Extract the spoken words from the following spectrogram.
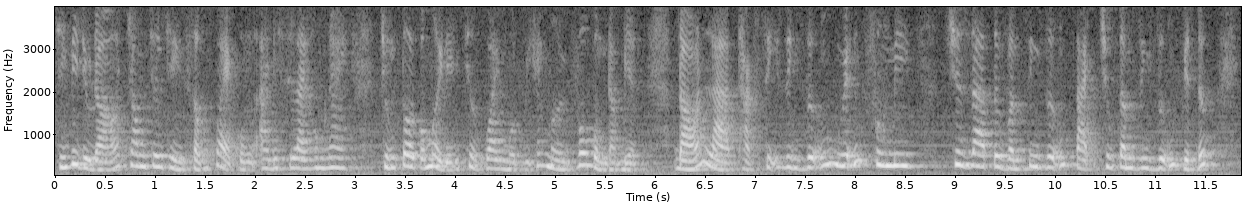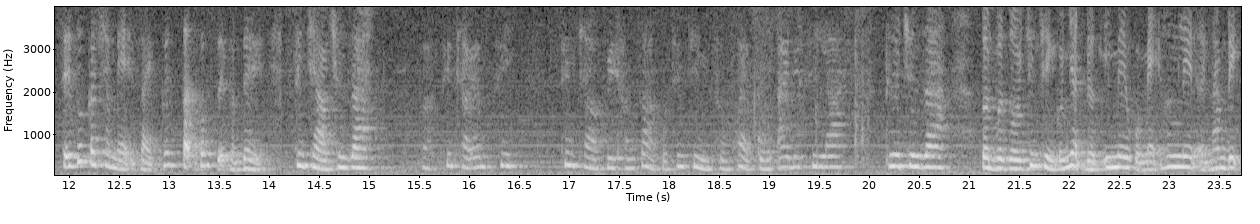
Chính vì điều đó, trong chương trình Sống khỏe cùng IDC Life hôm nay, chúng tôi có mời đến trường quay một vị khách mời vô cùng đặc biệt. Đó là Thạc sĩ dinh dưỡng Nguyễn Phương My, chuyên gia tư vấn dinh dưỡng tại Trung tâm Dinh dưỡng Việt Đức, sẽ giúp các cha mẹ giải quyết tận gốc rễ vấn đề. Xin chào chuyên gia. Và xin chào MC, xin chào quý khán giả của chương trình Sống khỏe cùng IDC Life. Thưa chuyên gia, tuần vừa rồi chương trình có nhận được email của mẹ Hưng Liên ở Nam Định.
